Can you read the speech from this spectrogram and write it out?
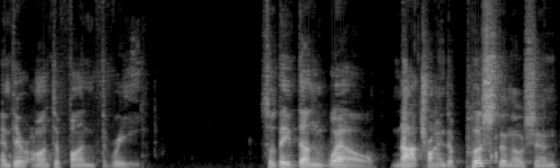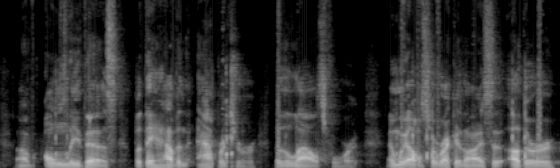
and they're on to fund three. So they've done well, not trying to push the notion of only this, but they have an aperture that allows for it. And we also recognize that other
